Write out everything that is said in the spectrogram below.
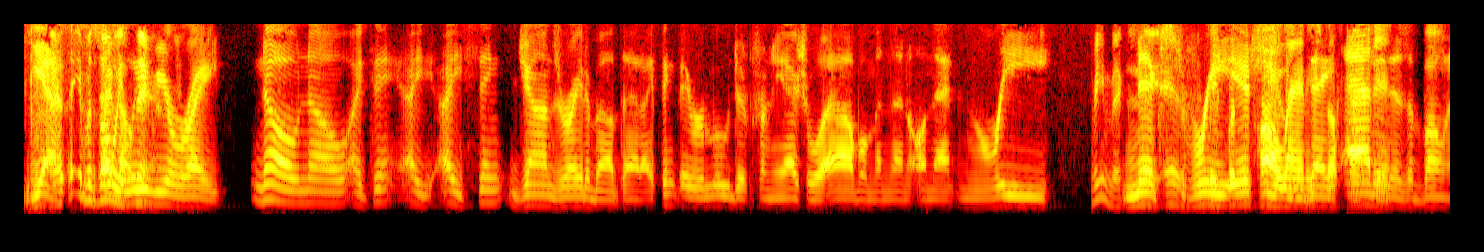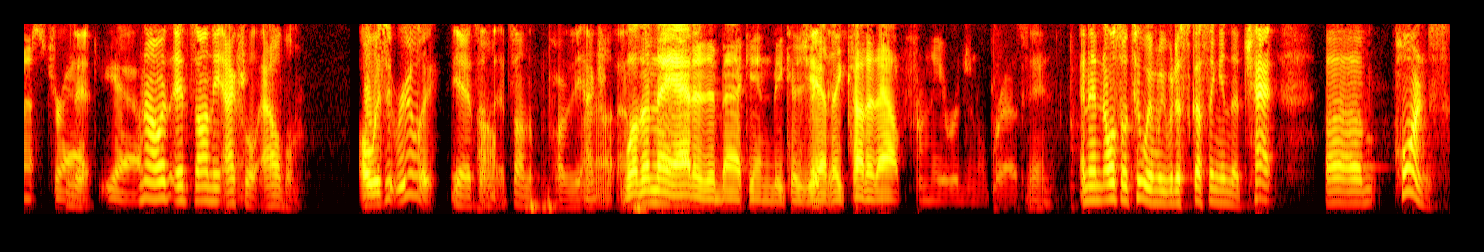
Yes, I think it was I always believe there. you're right. No, no, I think I I think John's right about that. I think they removed it from the actual album, and then on that re Remix. mixed they added- They reissue, Paul Lani they stuff added as a bonus track. Yeah. No, it's on the actual album. Oh, is it really? Yeah, it's on Oh. it's on the part of the actual. Uh, album. well, then they added it back in because yeah, They- they cut it out from the original press. Yeah. And then also too, when we were discussing in the chat, um, horns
